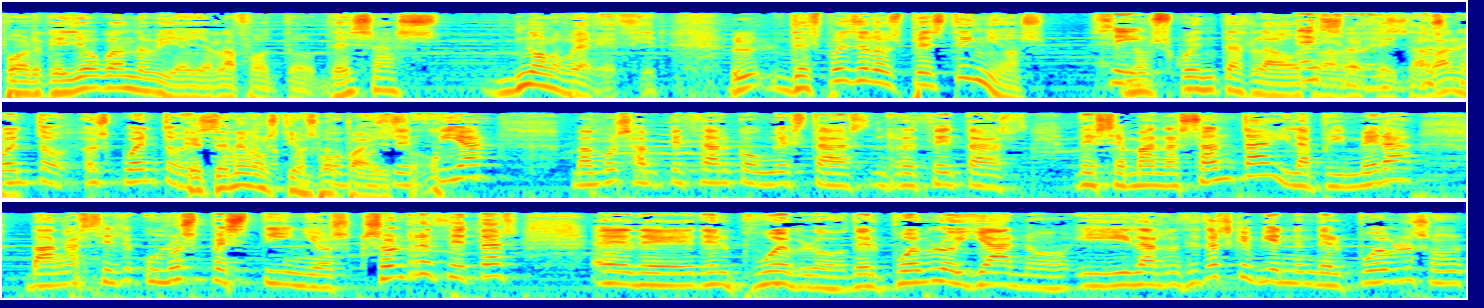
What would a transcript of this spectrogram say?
Porque yo cuando vi ayer la foto de esas no lo voy a decir. Después de los pestiños, Sí. nos cuentas la otra Eso es, receta, os ¿vale? cuento, os cuento Que esa. tenemos Bueno, pues tiempo como para os eso. decía, vamos a empezar con estas recetas de Semana Santa y la primera van a ser unos pestiños. Son recetas eh, de- del pueblo, del pueblo llano y las recetas que vienen del pueblo son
